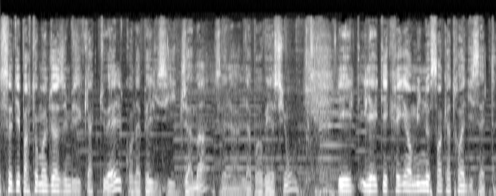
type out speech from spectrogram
ce département de jazz et musique actuelle, qu'on appelle ici JAMA, c'est la- l'abréviation, et il a été créé en 1997.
